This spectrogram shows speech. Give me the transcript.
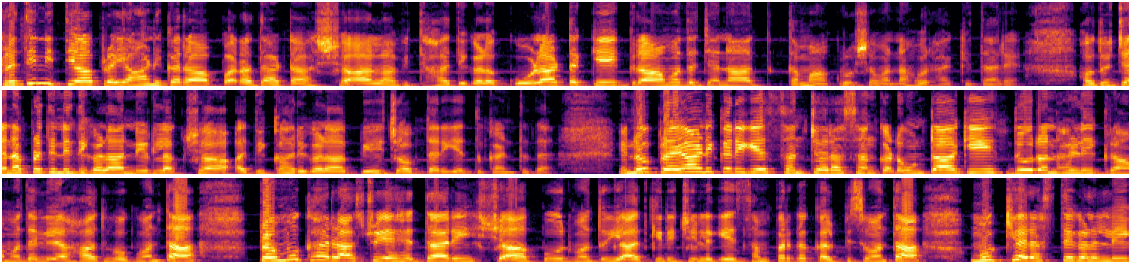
ಪ್ರತಿನಿತ್ಯ ಪ್ರಯಾಣಿಕರ ಪರದಾಟ ಶಾಲಾ ವಿದ್ಯಾರ್ಥಿಗಳ ಗೋಳಾಟಕ್ಕೆ ಗ್ರಾಮದ ಜನ ತಮ್ಮ ಆಕ್ರೋಶವನ್ನು ಹೊರಹಾಕಿದ್ದಾರೆ. ಹೌದು, ಜನಪ್ರತಿನಿಧಿಗಳ ನಿರ್ಲಕ್ಷ್ಯ, ಅಧಿಕಾರಿಗಳ ಬೇಜವಾಬ್ದಾರಿ ಎದ್ದು ಕಾಣ್ತದೆ. ಇನ್ನು ಪ್ರಯಾಣಿಕರಿಗೆ ಸಂಚಾರ ಸಂಕಟ ಉಂಟಾಗಿ ದೋರನಹಳ್ಳಿ ಗ್ರಾಮದಲ್ಲಿ ಹಾದು ಹೋಗುವಂತ ಪ್ರಮುಖ ರಾಷ್ಟ್ರೀಯ ಹೆದ್ದಾರಿ ಶಾಪುರ್ ಮತ್ತು ಯಾದಗಿರಿ ಜಿಲ್ಲೆಗೆ ಸಂಪರ್ಕ ಕಲ್ಪಿಸುವಂತ ಮುಖ್ಯ ರಸ್ತೆಗಳಲ್ಲಿ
